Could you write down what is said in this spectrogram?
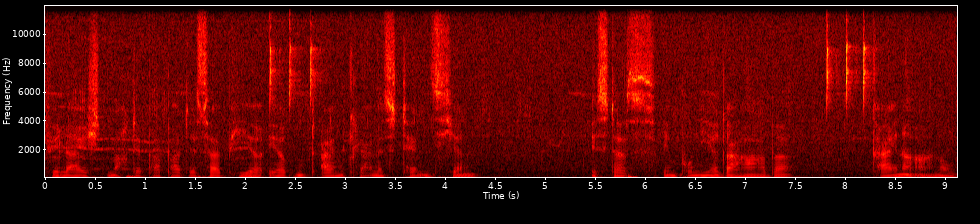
Vielleicht macht der Papa deshalb hier irgendein kleines Tänzchen. Ist das Imponiergehabe? Keine Ahnung.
